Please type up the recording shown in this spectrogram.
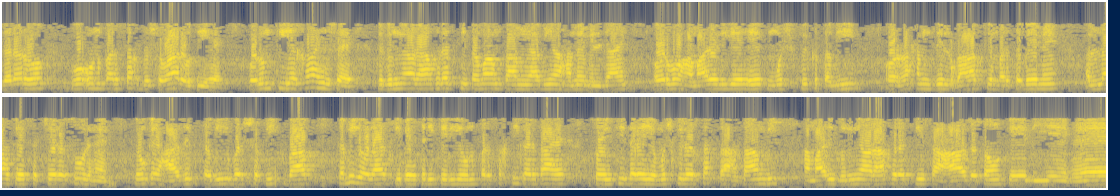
ضرر ہو، وہ ان پر سخت دشوار ہوتی ہے۔ اور ان کی یہ خواہش ہے کہ دنیا اور آخرت کی تمام کامیابیاں ہمیں مل جائیں اور وہ ہمارے لیے ایک مشفق طبیب اور رحم دل باپ کے مرتبے میں اللہ کے سچے رسول ہیں، کیونکہ حاضر طبیب اور شفیق باپ کبھی اولاد کی بہتری کے لیے ان پر سختی کرتا ہے۔ تو اسی طرح یہ مشکل اور سخت احکام بھی ہماری دنیا اور آخرت کی سعادتوں کے لیے ہے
